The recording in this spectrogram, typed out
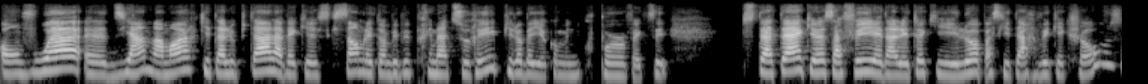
on voit euh, Diane, la mère, qui est à l'hôpital avec ce qui semble être un bébé prématuré, puis là, ben, il y a comme une coupure. Fait que, tu t'attends que sa fille est dans l'état qui est là parce qu'il est arrivé quelque chose.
